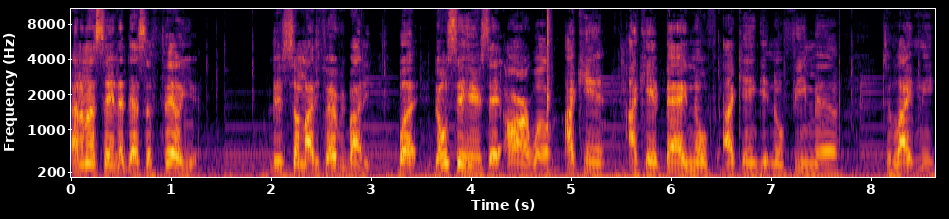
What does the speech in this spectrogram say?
And I'm not saying that that's a failure. There's somebody for everybody. But don't sit here and say, all right, well, I can't, I can't bag no, I can't get no female to like me,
